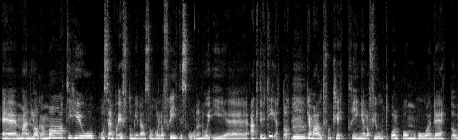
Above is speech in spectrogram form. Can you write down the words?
eh, man lagar mat ihop och sen på eftermiddagen så håller fritidsgården då i eh, aktiviteter. Mm. Det kan vara allt från klättring eller fotboll på området och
